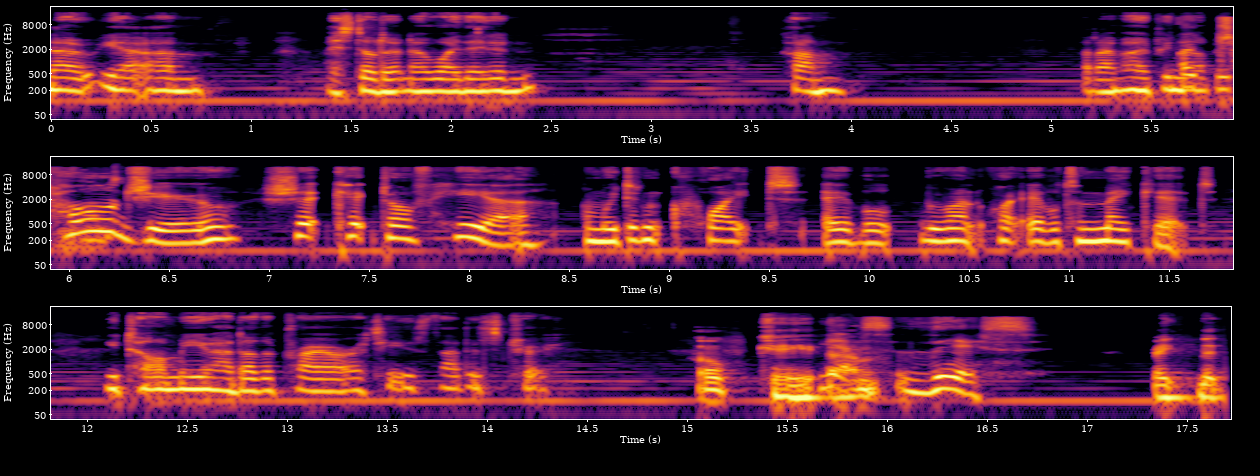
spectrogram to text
no, yeah, um, I still don't know why they didn't come, but I'm hoping I they'll be. told you shit kicked off here, and we didn't quite able. We weren't quite able to make it. You told me you had other priorities. That is true. okay. Yes, Um, this. right, th-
